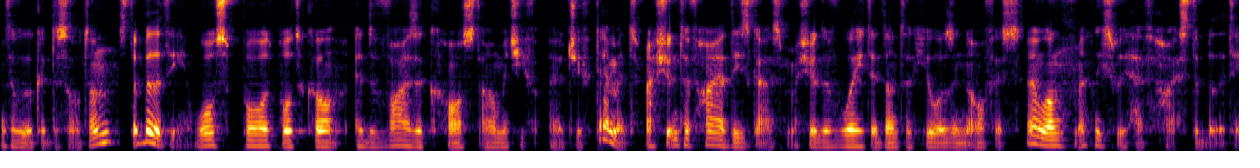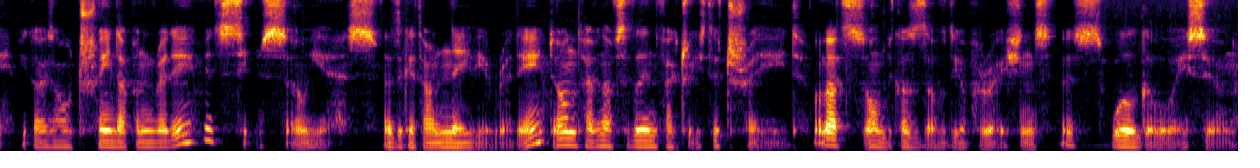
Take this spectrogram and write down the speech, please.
Let's have a look at the Sultan. Stability, war support, political advisor cost, army chief. Uh, chief. Damn it! I shouldn't have hired these guys. I should have waited until he was in office. Oh well, at least we have high stability. You guys all trained up and ready? It seems so. Yes. Let's get our navy ready. Don't have enough civilian factories to trade. Well, that's all because of the operations. This will go away soon.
